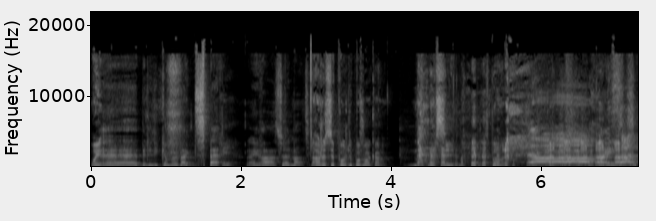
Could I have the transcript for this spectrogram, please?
Oui. euh, Benedict Cumberbatch disparaît éventuellement. Ah, je sais pas, je l'ai pas vu encore. Merci. C'est pas vrai. Oh, il mal.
